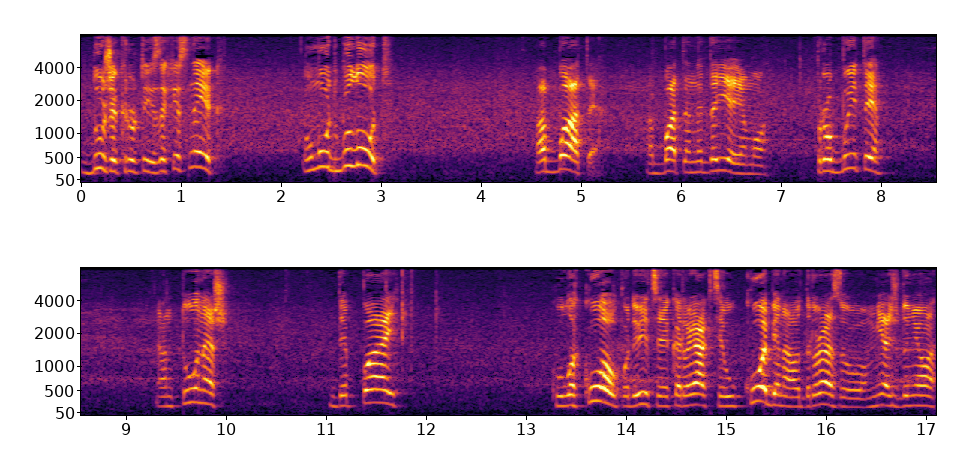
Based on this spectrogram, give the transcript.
дуже крутий захисник. Умут Булут. Абате. Абате не дає йому пробити. Антунеш. Депай. Кулаков. Подивіться, яка реакція у Кобіна. Одразу м'яч до нього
